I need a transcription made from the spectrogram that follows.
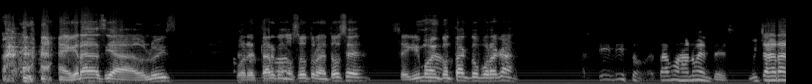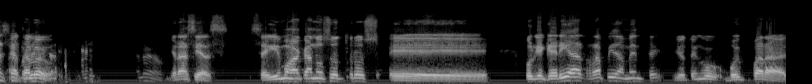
Gracias, don Luis, por estar con nosotros. Entonces, seguimos en contacto por acá. Sí, listo, estamos anuentes. Muchas gracias. Hasta luego. Gracias. Seguimos acá nosotros, eh, porque quería rápidamente, yo tengo, voy para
